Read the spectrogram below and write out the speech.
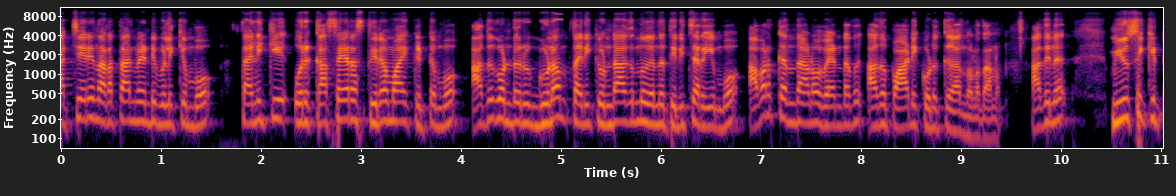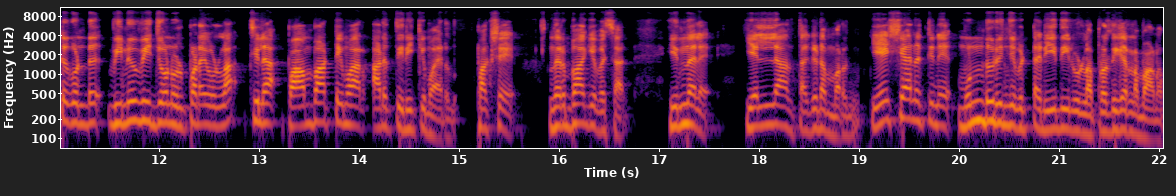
കച്ചേരി നടത്താൻ വേണ്ടി വിളിക്കുമ്പോൾ തനിക്ക് ഒരു കസേര സ്ഥിരമായി കിട്ടുമ്പോൾ അതുകൊണ്ടൊരു ഗുണം തനിക്ക് ഉണ്ടാകുന്നു എന്ന് തിരിച്ചറിയുമ്പോൾ അവർക്ക് എന്താണോ വേണ്ടത് അത് പാടിക്കൊടുക്കുക എന്നുള്ളതാണ്. അതിന് മ്യൂസിക് ഇട്ടുകൊണ്ട് വിനു വി ജോൺ ഉൾപ്പെടെയുള്ള ചില പാമ്പാട്ടിമാർ അടുത്തിരിക്കുമായിരുന്നു. പക്ഷേ നിർഭാഗ്യവശാൽ ഇന്നലെ എല്ലാം തകിടം മറിഞ്ഞു. ഏഷ്യാനെറ്റിനെ മുണ്ടുരിഞ്ഞു വിട്ട രീതിയിലുള്ള പ്രതികരണമാണ്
